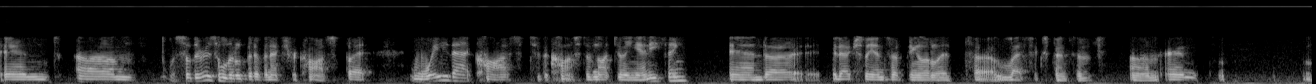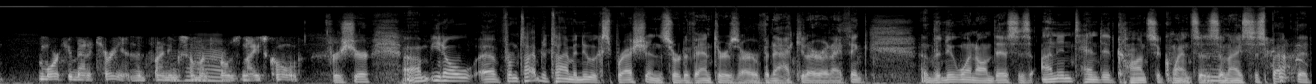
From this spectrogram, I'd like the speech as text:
and um, so there is a little bit of an extra cost. But weigh that cost to the cost of not doing anything, and uh, it actually ends up being a little bit uh, less expensive. Um, and more humanitarian than finding someone frozen ice cold. For sure. Um, you know, uh, from time to time, a new expression sort of enters our vernacular, and I think the new one on this is unintended consequences. And I suspect that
